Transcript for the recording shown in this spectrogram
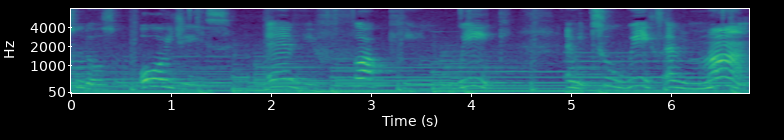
to those orgies every fucking week, every two weeks, every month,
